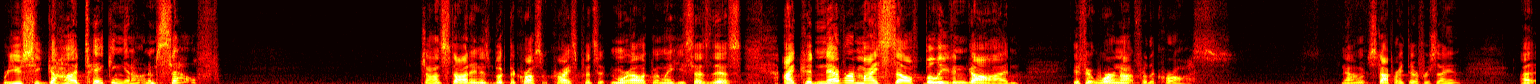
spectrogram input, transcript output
where you see God taking it on himself. John Stott, in his book, The Cross of Christ, puts it more eloquently. He says this I could never myself believe in God if it were not for the cross. Now, stop right there for a second. I,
